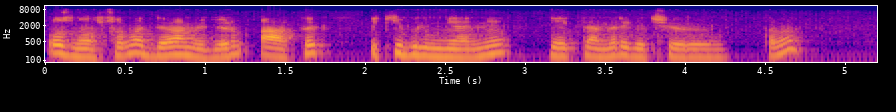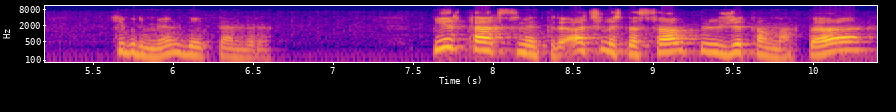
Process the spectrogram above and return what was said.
O zaman soruma devam ediyorum. Artık iki bilinmeyenli denklemlere geçiyorum. Tamam? İki bilinmeyen denklemlere. Bir taksimetre açılışta sabit bir ücret almakta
